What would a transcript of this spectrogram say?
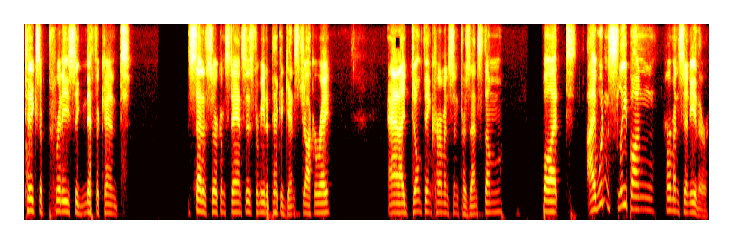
takes a pretty significant set of circumstances for me to pick against Jacare. And I don't think Hermansson presents them but I wouldn't sleep on Hermansson either.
